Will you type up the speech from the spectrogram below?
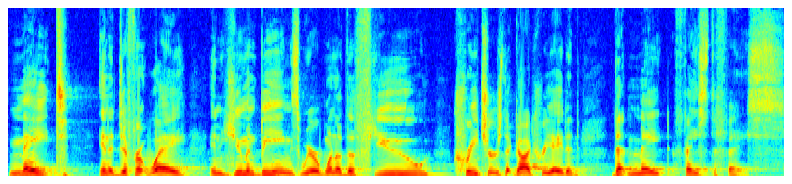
mate in a different way. In human beings, we're one of the few creatures that God created that mate face to face.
